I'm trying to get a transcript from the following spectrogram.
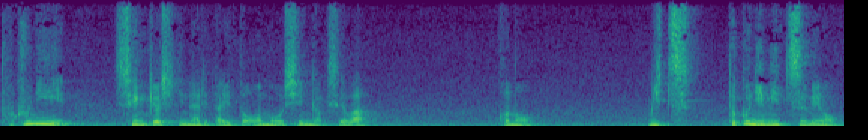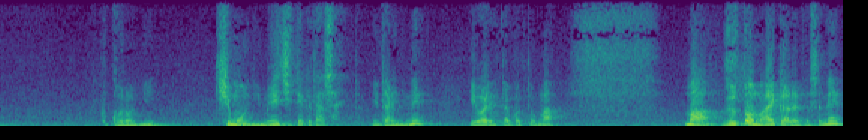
特に宣教師になりたいと思う新学生はこの3つ特に3つ目を心に肝に銘じてくださいとみたいにね言われたことがまあずっと前からですね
